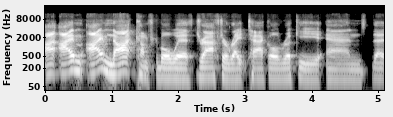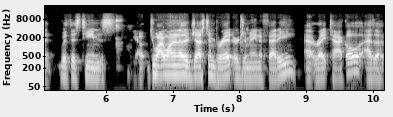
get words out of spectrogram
I, I'm I'm not comfortable with draft or right tackle rookie, and that with this team's. You know, do I want another Justin Britt or Germain Ifedi at right tackle as a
